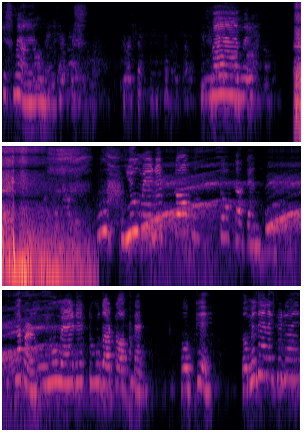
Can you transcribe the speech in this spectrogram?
किसमें आया हूँ? मैं made it top top the ten. क्या पढ़ रहा हूँ you made it to the top ten. Okay. तो मिलते हैं नेक्स्ट वीडियो में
